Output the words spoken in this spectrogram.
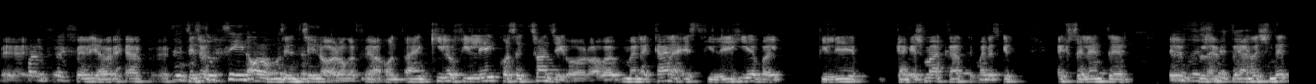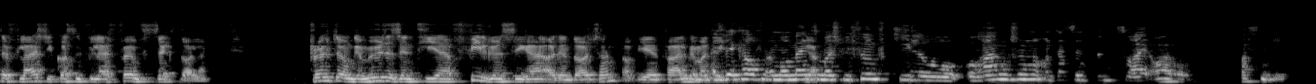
äh, ja, ja, sind es so 10 Euro? Sind 10 Euro ungefähr. Ja. Und ein Kilo Filet kostet 20 Euro. Aber meine, keiner isst Filet hier, weil Filet keinen Geschmack hat. Ich meine, es gibt exzellente äh, Schnitte, Schnitte Fleisch, die kosten vielleicht 5, 6 Dollar. Früchte und Gemüse sind hier viel günstiger als in Deutschland, auf jeden Fall. Wenn man also wir kaufen im Moment ja. zum Beispiel 5 Kilo Orangen und das sind 2 Euro, kosten die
